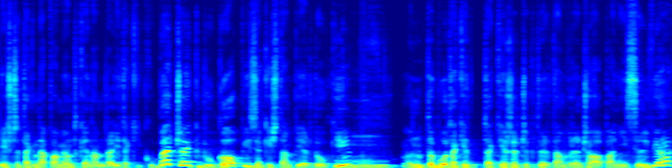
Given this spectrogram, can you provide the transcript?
jeszcze tak na pamiątkę nam dali taki kubeczek, długopis, jakieś tam pierdółki. No to było takie, takie rzeczy, które tam wręczała pani Sylwia.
